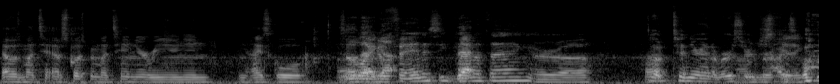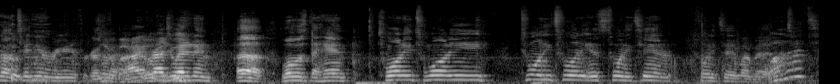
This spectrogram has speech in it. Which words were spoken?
That was my. Ten, was supposed to be my 10 year reunion in high school. So So like a got, fantasy kind that- of thing, or uh, No, 10 year anniversary I'm for high kidding. school. no 10 year reunion for Talking graduation. I graduated in uh, what was the hand 2020. 2020. It's 2010. 2010. My bad. what?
